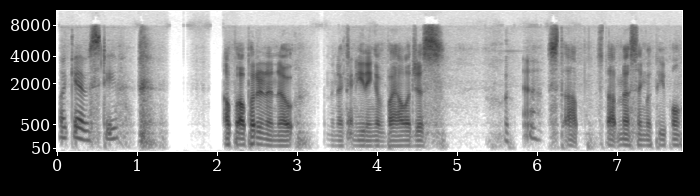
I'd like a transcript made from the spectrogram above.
What gives, Steve? I'll I'll put in a note in the next Okay. meeting of biologists. Yeah. Stop stop messing with people.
